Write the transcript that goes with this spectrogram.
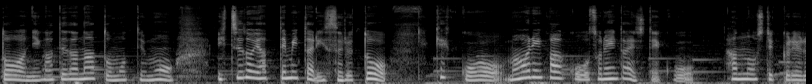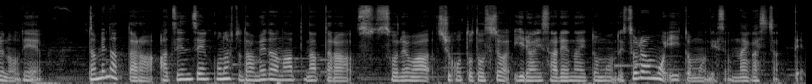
と苦手だなと思っても一度やってみたりすると結構周りがこうそれに対してこう反応してくれるのでダメだったらあ全然この人ダメだなってなったらそれは仕事としては依頼されないと思うんでそれはもういいと思うんですよ流しちゃって。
